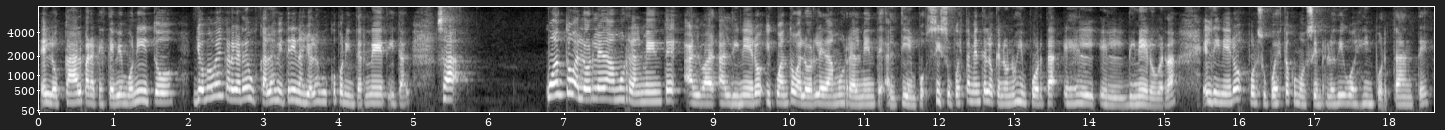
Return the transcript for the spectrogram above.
el, local para que esté bien bonito. Yo me voy a encargar de buscar las vitrinas, yo las busco por internet y tal. O sea, ¿Cuánto valor le damos realmente al, dinero y cuánto valor le damos realmente al tiempo? Si supuestamente lo que no nos importa es el, dinero, ¿verdad? El dinero, por supuesto, como siempre les digo, es importante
